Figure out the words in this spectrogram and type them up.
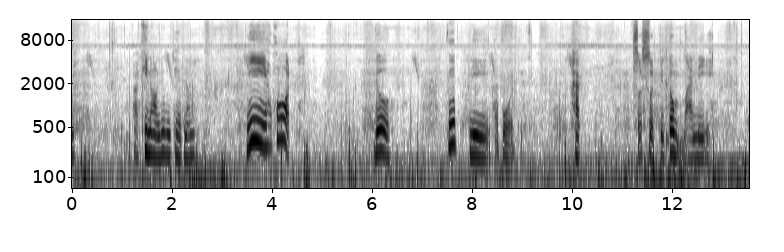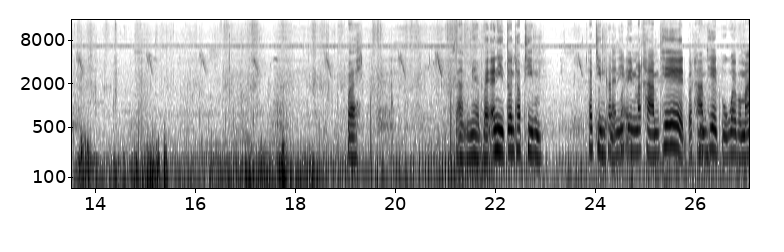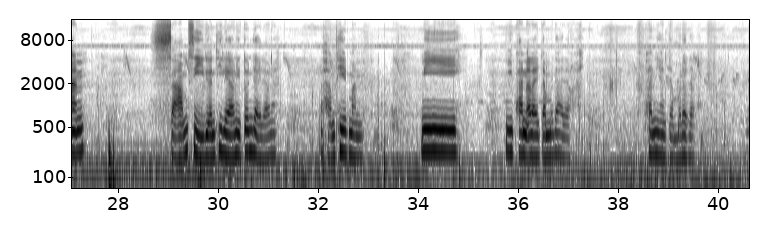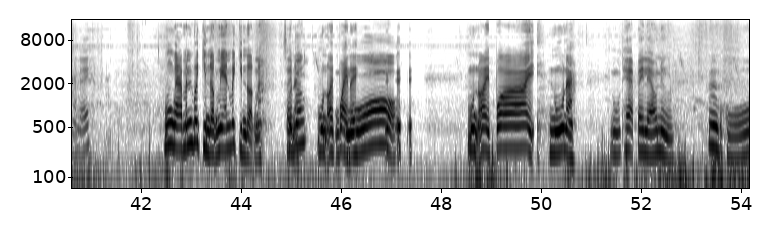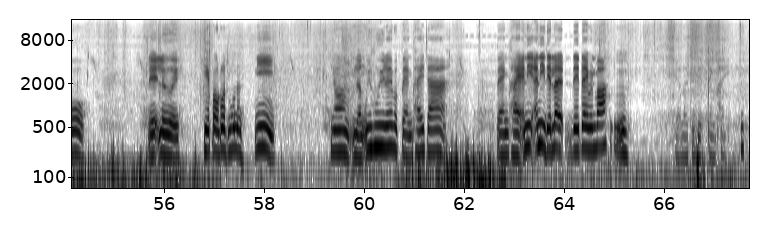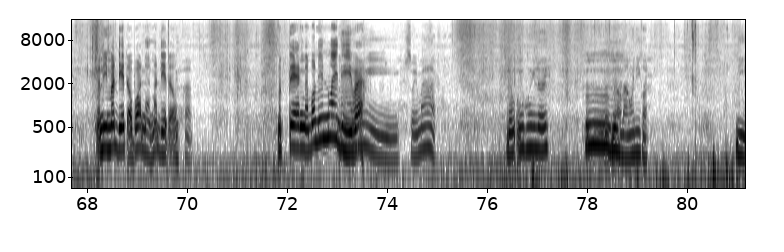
ำฝากพี่น้องอยุ่กรุงเทพน้ำนี่ข้าวโพดดูปุ๊บนี่ข้าวโพดหักสดๆไปต้มหวานดีไป ตามแม่ไป อันนี้ต้นทับทิม ทับทิมทับทิมอันนี้เป็นมะขามเทศมะขามเทศปลูกไว้ประมาณสามสี่เดือนที่แล้วนี่ต้นใหญ่แล้วนะมะขามเทศมัน มีมีพันธุ์อะไรจำไม่ได้แล้วค่ะ พันธุ์ยังจำไม่ได้แล้วอันไหนมึงว่ามันไม่กินดอกแมนไม่กินดอกนะใส่เบิ้งมุนอ้อยปล่อยเลยโอ้มุนอ้อยปล่อยหนูน่ะหนูแทะไปแล้วหนึ่ง อืมโอ้โห เละเลย เก็บเอารถมุนนั่นนี่ น้องเหลืองอุ้ยหุยเลยบักแตงไทยจ้า แตงไทย อันนี้ อันนี้เด็ดละเด็ดได้แมันบ่อืมเดี๋ยวเราจะเด็ดแตงไทยอันนี้มันเด็ดเอาบ้านน่ะมันเด็ดเอาครับมันแตงน่ะบ่นี้หน่วยดีว่ะอุ้ยสวยมาก เหลืองอุ้ยหุยเลยอืมเดี๋ยวเอาวางไว้นี่ก่อน นี่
